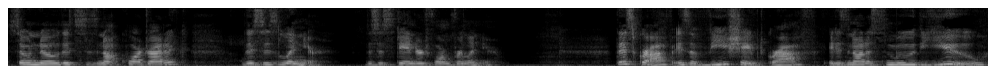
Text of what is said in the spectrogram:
so no, this is not quadratic. This is linear. This is standard form for linear. This graph is a V-shaped graph. It is not a smooth U,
